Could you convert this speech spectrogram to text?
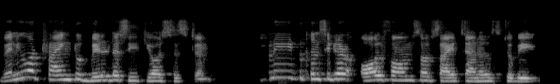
When you are trying to build a secure system, you need to consider all forms of side channels to be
